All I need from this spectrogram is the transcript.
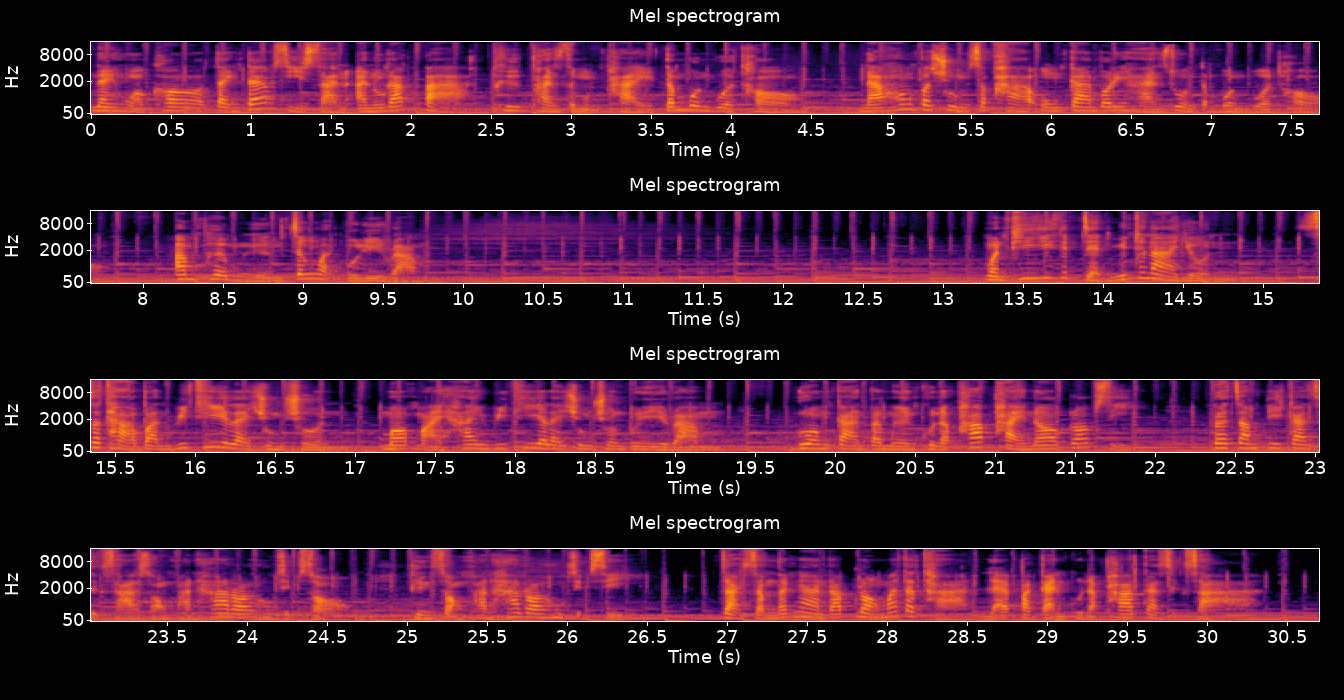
ในหัวข้อแต่งแต้มสีสันอนุรักษ์ป่าพืชพันธุ์สมุนไพรตำบลบัวทองณห้องประชุมสภาองค์การบริหารส่วนตำบลบัวทองอำเภอเมืองจังหวัดบุรีรัมย์วันที่ 27 มิถุนายน สถาบันวิทยาลัยชุมชน มอบหมายให้วิทยาลัยชุมชนบุรีรัมย์ ร่วมการประเมินคุณภาพภายนอกรอบ 4 ประจำปีการศึกษา 2562 ถึง 2564 จากสำนักงานรับรองมาตรฐานและประกันคุณภาพการศึกษา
